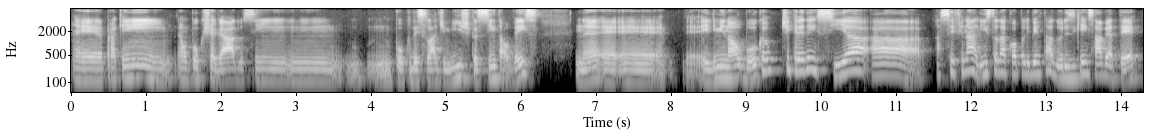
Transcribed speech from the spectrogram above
é, para quem é um pouco chegado, assim, em, um pouco desse lado de mística, assim, talvez, né, é, é, é, eliminar o Boca te credencia a, a ser finalista da Copa Libertadores e quem sabe até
